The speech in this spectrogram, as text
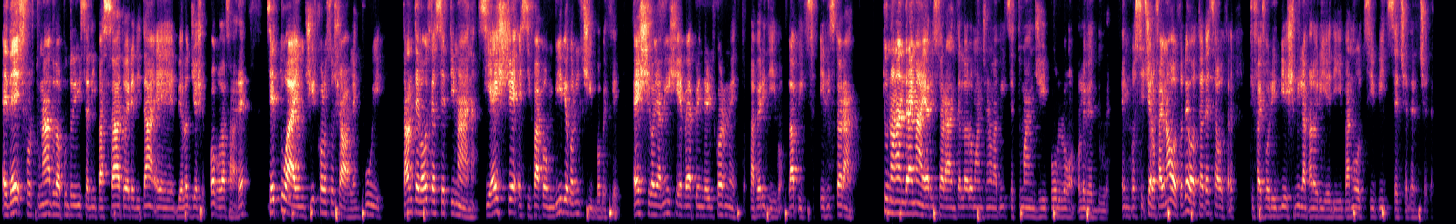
ed è sfortunato dal punto di vista di passato, eredità e biologia, c'è poco da fare. Se tu hai un circolo sociale in cui tante volte a settimana si esce e si fa convivio con il cibo, perché esci con gli amici e vai a prendere il cornetto, l'aperitivo, la pizza, il ristorante, tu non andrai mai al ristorante e loro mangiano la pizza e tu mangi pollo con le verdure. È impossibile, cioè lo fai una volta, due volte, la terza volta ti fai fuori 10.000 calorie di panozzi, pizze, eccetera, eccetera.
